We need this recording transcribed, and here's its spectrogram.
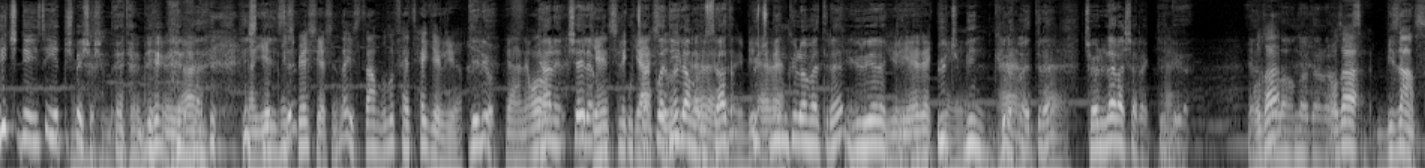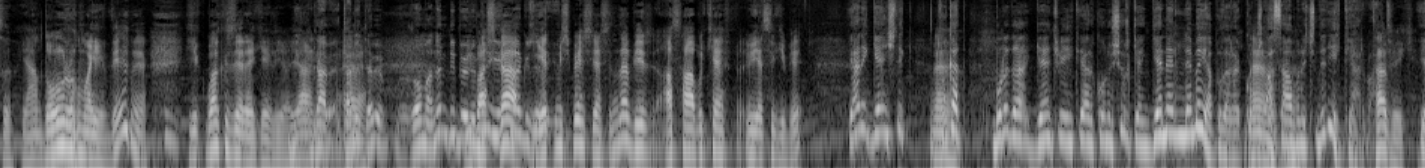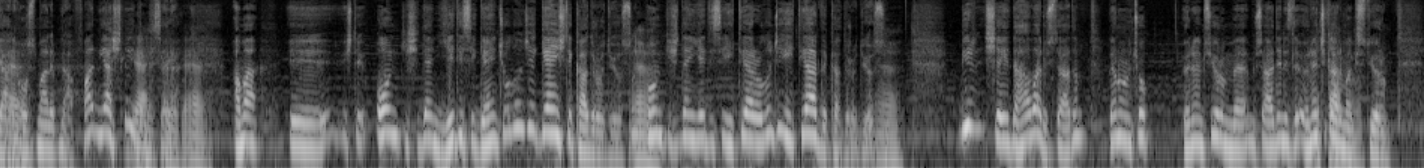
Hiç değilse 75 yaşındaydı. Değil mi? Yani, Hiç yani değilse 75 yaşında İstanbul'u fethe geliyor. geliyor. Yani o yani şeyle gençlik, uçakla değil ama evet, yani bir- 3000 evet. kilometre yürüyerek, yürüyerek geliyor. geliyor. 3000 Evet, kilometre evet. çöller aşarak geliyor. Yani O da- Allah onlardan razı O da olsun. Bizans'ı yani Doğu Roma'yı değil mi? Yıkmak üzere geliyor. Yani tabii tabii, evet. tabii. Roma'nın bir bölümünü başka yıkmak üzere. 75 yaşında bir ashab-ı kehf üyesi gibi. Yani gençlik Evet. fakat burada genç ve ihtiyar konuşurken genelleme yapılarak konuş. Evet, Ashabın evet. içinde de ihtiyar var. Tabii ki. Yani evet. Osman İbni Affan yaşlıydı, Yaşlıydı, mesela. Evet. Ama e, işte 10 kişiden 7'si genç olunca gençti kadro diyorsun. Evet. 10 kişiden 7'si ihtiyar olunca ihtiyardı kadro diyorsun. Evet. Bir şey daha var üstadım. Ben onu çok önemsiyorum ve müsaadenizle öne çıkarmak istiyorum.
